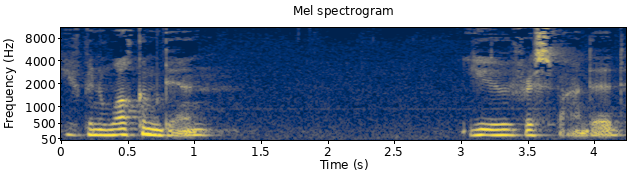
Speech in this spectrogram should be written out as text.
You've been welcomed in. You've responded.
